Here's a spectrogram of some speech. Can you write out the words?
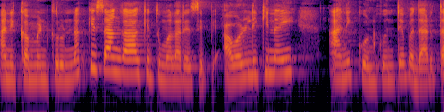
आणि कमेंट करून नक्की सांगा की तुम्हाला रेसिपी आवडली की नाही आणि कोणकोणते पदार्थ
